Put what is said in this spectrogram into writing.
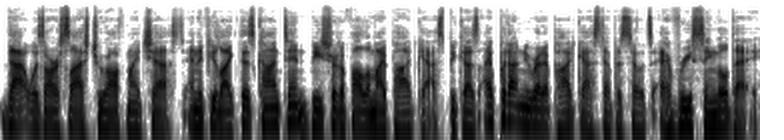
That was r slash true off my chest. And if you like this content, be sure to follow my podcast because I put out new Reddit podcast episodes every single day.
